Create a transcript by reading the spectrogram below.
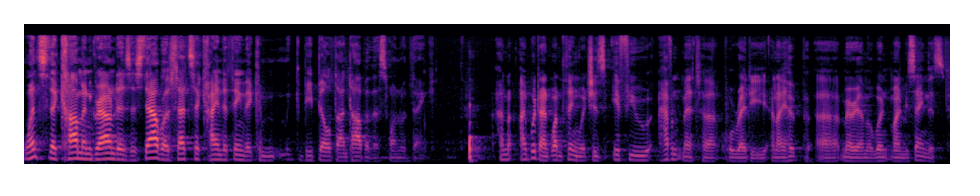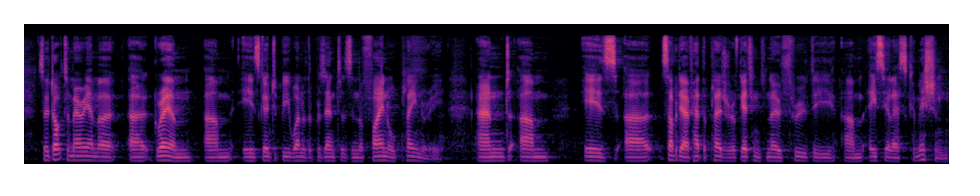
once the common ground is established, that's the kind of thing that can, be built on top of this, one would think. And I would add one thing, which is if you haven't met her already, and I hope uh, Mariama won't mind me saying this. So Dr. Mariama uh, Graham um, is going to be one of the presenters in the final plenary and um, is uh, somebody I've had the pleasure of getting to know through the um, ACLS Commission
